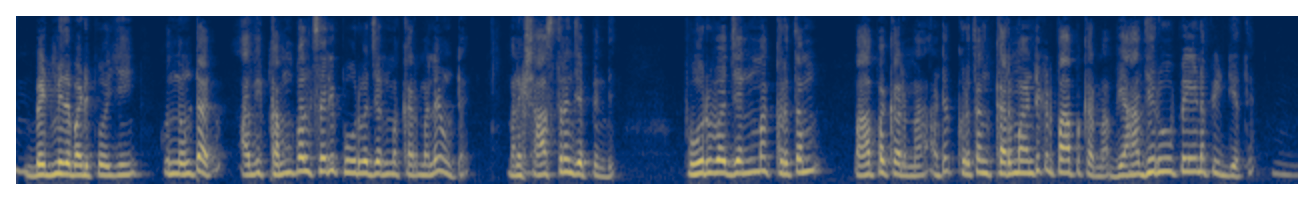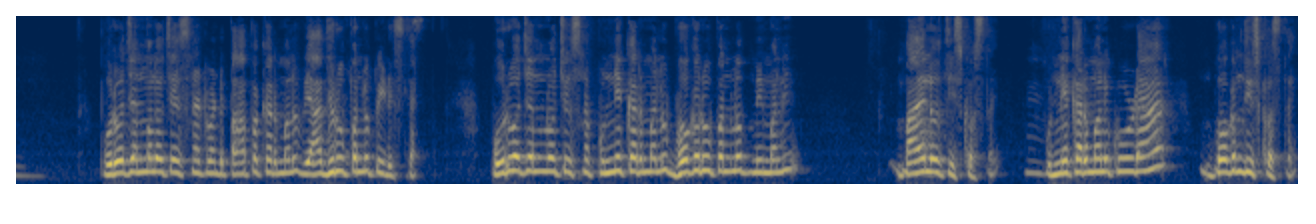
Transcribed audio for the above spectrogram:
బెడ్ మీద పడిపోయి కొన్ని ఉంటారు. అవి కంపల్సరీ పూర్వజన్మ కర్మలే ఉంటాయి. మనకి శాస్త్రం చెప్పింది. పూర్వజన్మ కృతం పాపకర్మ. అంటే కృతం కర్మ అంటే ఇక్కడ పాపకర్మ. వ్యాధి రూపేణ పీడ్యతే. ఉమ్. పూర్వజన్మలో చేసినటువంటి పాపకర్మలు వ్యాధి రూపంలో పీడిస్తాయి. పూర్వజన్మలో చేసిన పుణ్యకర్మలు భోగ రూపంలో మిమ్మల్ని మాయలో తీసుకొస్తాయి. పుణ్యకర్మలు కూడా భోగం తీసుకొస్తాయి.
